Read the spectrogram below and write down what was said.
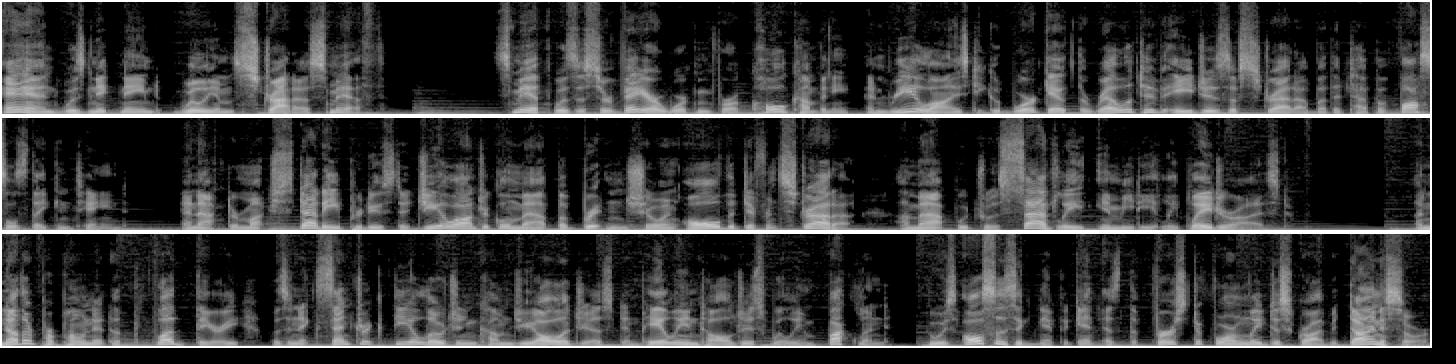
and was nicknamed William Strata Smith. Smith was a surveyor working for a coal company and realized he could work out the relative ages of strata by the type of fossils they contained, and after much study produced a geological map of Britain showing all the different strata, a map which was sadly immediately plagiarized. Another proponent of the flood theory was an eccentric theologian come geologist and paleontologist William Buckland, who was also significant as the first to formally describe a dinosaur,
